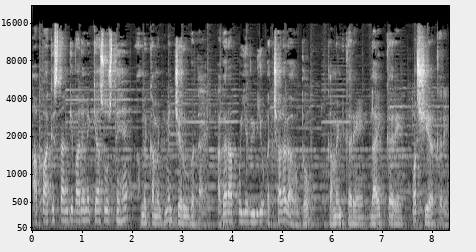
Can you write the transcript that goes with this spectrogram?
आप पाकिस्तान के बारे में क्या सोचते हैं, हमें कमेंट में ज़रूर बताएँ। अगर आपको ये वीडियो अच्छा लगा हो तो कमेंट करें, लाइक करें और शेयर करें।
